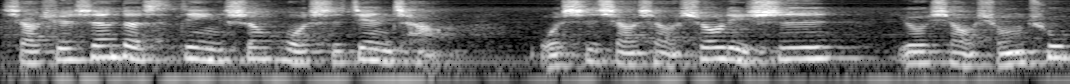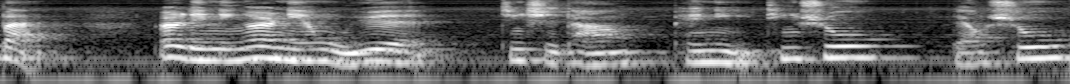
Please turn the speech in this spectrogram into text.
小学生的 STEAM 生活实践场，我是小小修理师，由小熊出版。二零零二年五月，金石堂陪你听书聊书。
